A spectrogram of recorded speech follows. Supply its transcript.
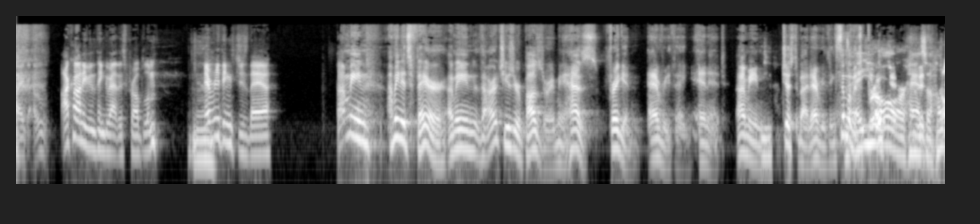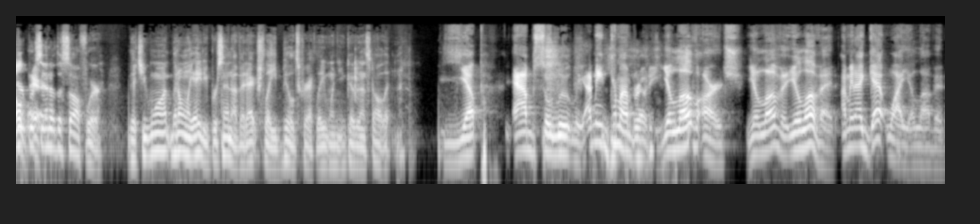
Like, I can't even think about this problem. yeah. Everything's just there. I mean, I mean, it's fair. I mean, the Arch user repository. I mean, it has friggin' everything in it. I mean, just about everything. Some of the it's AUR broken, has hundred percent of the software that you want, but only eighty percent of it actually builds correctly when you go to install it. Yep, absolutely. I mean, come on, Brodie. You love Arch. You love it. You love it. I mean, I get why you love it,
